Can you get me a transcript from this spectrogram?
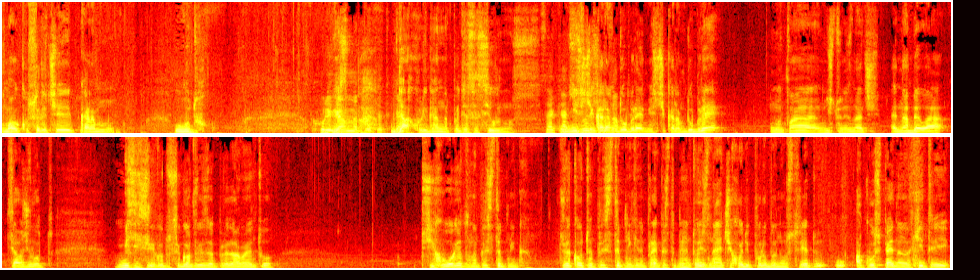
Моя косур е, че карам лудо. Хулиган на пътя, така? Да, хулиган на пътя със сигурност. Мисля, че карам добре, мисля, че карам добре, но това нищо не значи. Една бела цял живот. Мислих си, като се готвих за предаването, психологията на престъпника. Човек, който е престъпник и направи престъпление, той знае, че ходи по ръба на острието. Ако успее да надхитри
